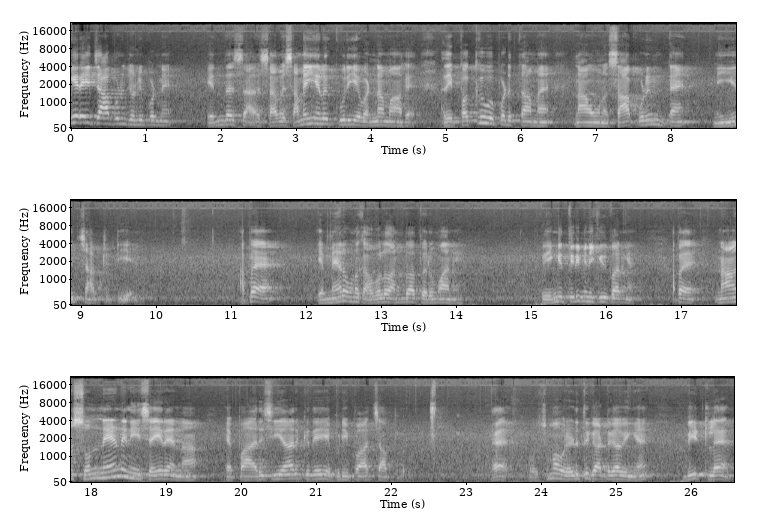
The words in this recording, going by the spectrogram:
கீரையை சாப்பிடுன்னு சொல்லி போட்டேன் எந்த ச சவ சமையலுக்குரிய வண்ணமாக அதை பக்குவப்படுத்தாமல் நான் உன்னை சாப்பிடுன்ட்டேன். நீயும் சாப்பிட்டுட்டியே. அப்போ என் மேலே உனக்கு அவ்வளோ அன்பாக பெருமானே. இது எங்கே திரும்பி நிற்கிது பாருங்க. அப்போ நான் சொன்னேன்னு நீ செய்கிறேன்னா எப்போ அரிசியாக இருக்குதே எப்படிப்பா சாப்பிடு. ஏ ஒரு சும்மா ஒரு எடுத்துக்காட்டுக்காவிங்க வீட்டில்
